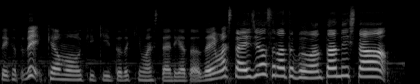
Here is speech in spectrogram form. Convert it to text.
ということで、今日もお聴きいただきましてありがとうございました。以上、空飛ぶワンタンでした。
